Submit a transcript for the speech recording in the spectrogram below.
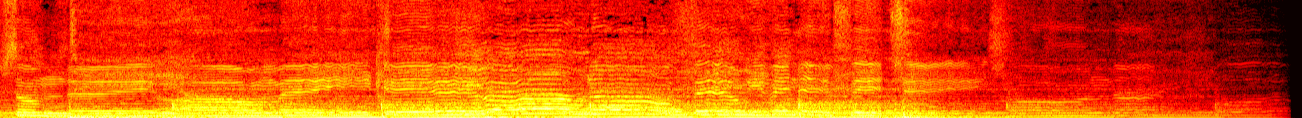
Someday I'll make it out of there, even if it takes.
